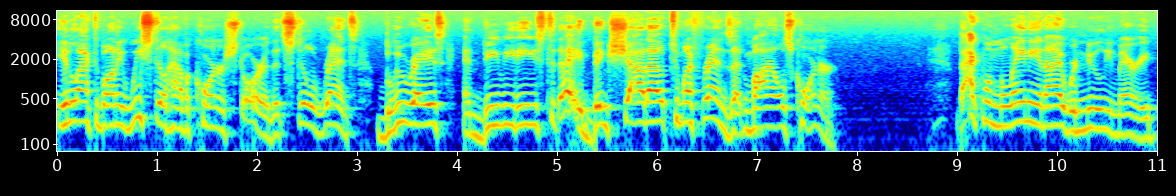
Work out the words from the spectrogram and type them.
in Lac Bonnie, we still have a corner store that still rents Blu rays and DVDs today. Big shout out to my friends at Miles Corner. Back when Mulaney and I were newly married,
